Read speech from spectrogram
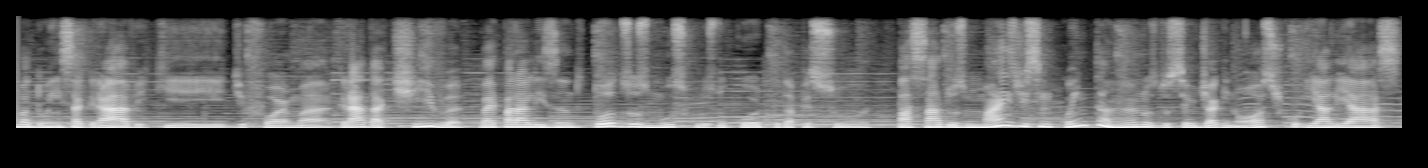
uma doença grave que, de forma gradativa, vai paralisando todos os músculos do corpo da pessoa. Passados mais de 50 anos do seu diagnóstico, e aliás,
